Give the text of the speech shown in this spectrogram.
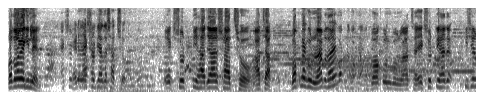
কত টাকা কিনলেন? একষট্টি হাজার সাতশো। একষট্টি হাজার সাতশো। আচ্ছা বকনা গরু না বোধহয়? বকন গরু আচ্ছা। একষট্টি হাজার কিসের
